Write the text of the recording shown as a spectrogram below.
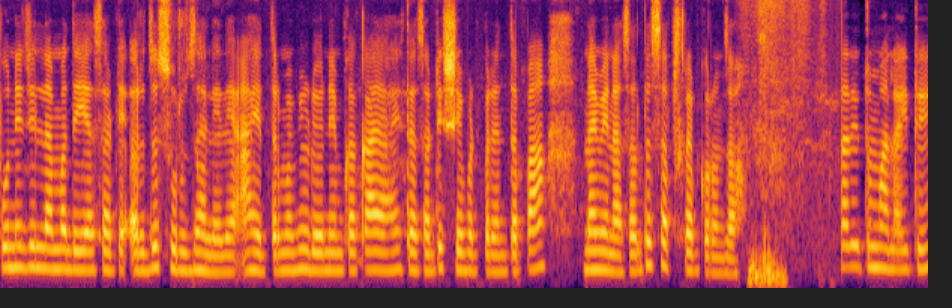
पुणे जिल्ह्यामध्ये यासाठी अर्ज सुरू झालेले आहेत. तर मग व्हिडिओ नेमका काय आहे त्यासाठी शेवटपर्यंत पहा. नवीन असाल तर सबस्क्राईब करून जा. ते तुम्हाला इथे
